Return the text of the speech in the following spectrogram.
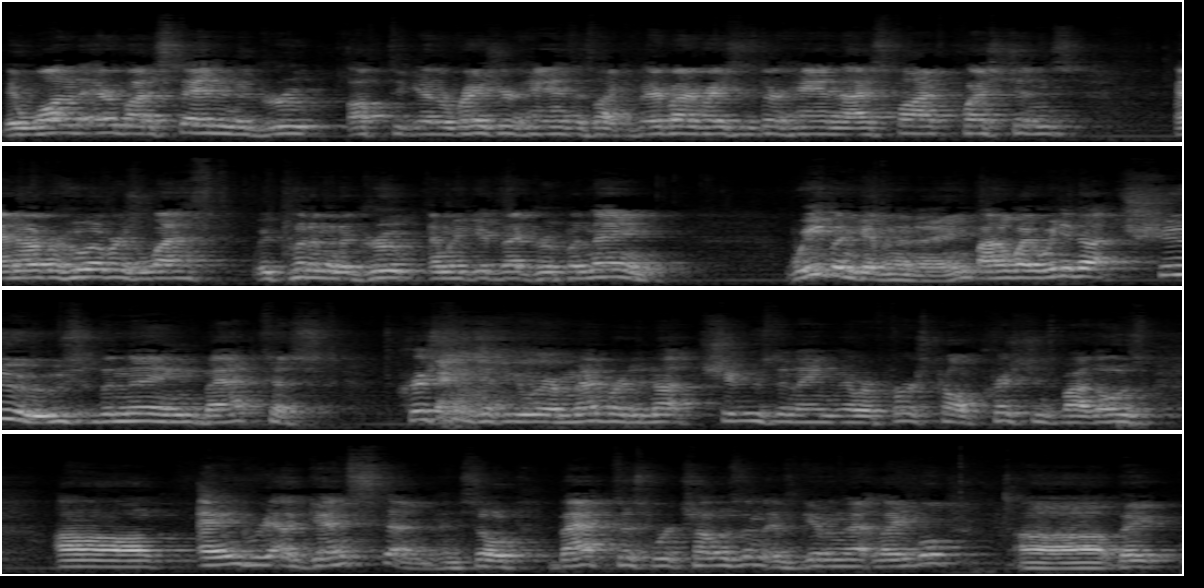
They wanted everybody to stand in a group up together. Raise your hands. It's like if everybody raises their hand, I ask five questions. And over whoever's left, we put them in a group and we give that group a name. We've been given a name. By the way, we did not choose the name Baptist. Christians, if you remember, did not choose the name. They were first called Christians by those uh, angry against them. And so Baptists were chosen, as given that label. Uh, they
